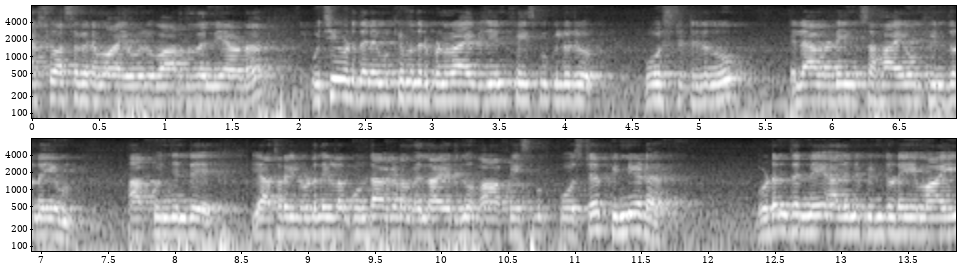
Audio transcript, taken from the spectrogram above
ആശ്വാസകരമായ ഒരു വാർത്ത തന്നെയാണ്. ഉച്ചയോടെ തന്നെ മുഖ്യമന്ത്രി പിണറായി വിജയൻ ഫേസ്ബുക്കിലൊരു പോസ്റ്റ് ഇട്ടിരുന്നു. എല്ലാവരുടെയും സഹായവും പിന്തുണയും ആ കുഞ്ഞിന്റെ യാത്രയിലുടനീളം ഉണ്ടാകണം എന്നായിരുന്നു ആ ഫേസ്ബുക്ക് പോസ്റ്റ്. പിന്നീട് ഉടൻ തന്നെ അതിന് പിന്തുണയുമായി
